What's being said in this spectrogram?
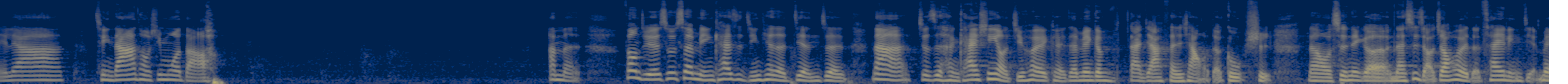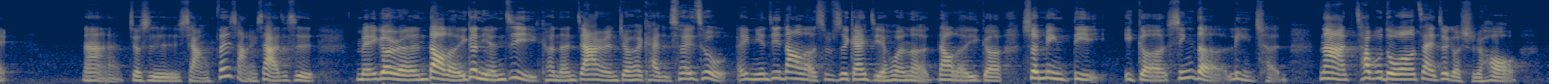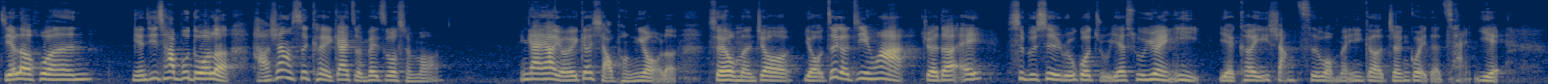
利路亚，请大家同心默祷。阿门。奉主耶稣圣名开始今天的见证，那就是很开心有机会可以在边跟大家分享我的故事。那我是那个南势角教会的蔡依林姐妹，那就是想分享一下，就是每一个人到了一个年纪，可能家人就会开始催促，哎，年纪到了，是不是该结婚了？到了一个生命第一个新的历程，那差不多在这个时候结了婚，年纪差不多了，好像是可以该准备做什么。应该要有一个小朋友了，所以我们就有这个计划，觉得哎，是不是如果主耶稣愿意，也可以赏赐我们一个珍贵的产业？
